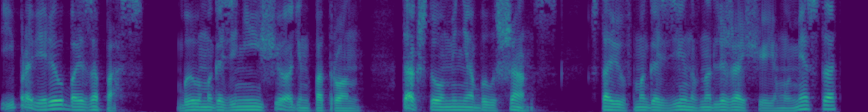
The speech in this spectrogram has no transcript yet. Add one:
и проверил боезапас. Был в магазине еще один патрон, так что у меня был шанс. Вставив магазин в надлежащее ему место,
